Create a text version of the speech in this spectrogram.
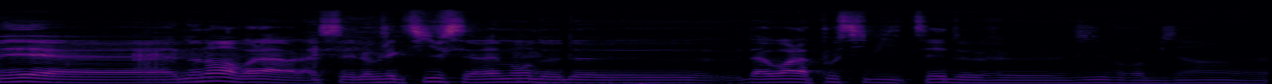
mais euh, non, non, voilà, voilà. c'est l'objectif, c'est vraiment de, de- d'avoir la possibilité de vivre bien euh,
